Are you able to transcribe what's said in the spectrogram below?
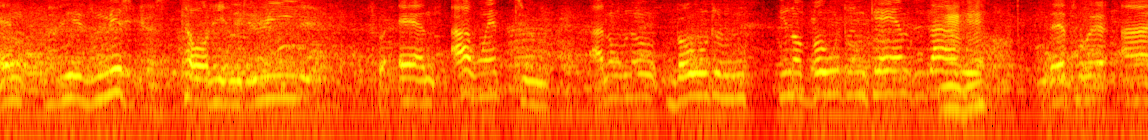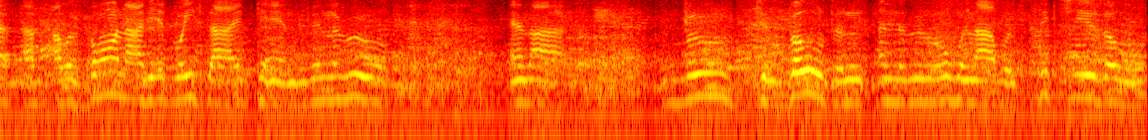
and his mistress taught him to read. And I went to, I don't know, Bolton, you know, Bolton, Kansas out mm-hmm. here. That's where I, I, I was born out here at Wayside, Kansas, in the rural. And I moved to Bolton in the rural when I was six years old.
